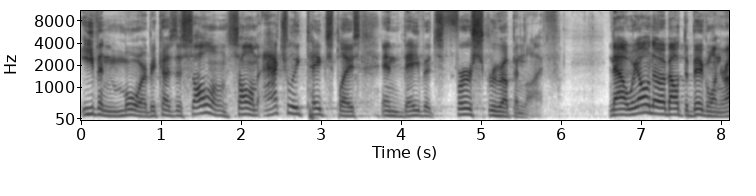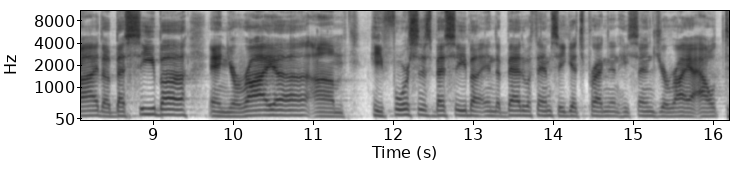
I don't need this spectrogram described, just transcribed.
even more because the psalm, psalm actually takes place in David's first screw up in life. Now, we all know about the big one, right? The Bathsheba and Uriah. Um, he forces Bathsheba into bed with him, so he gets pregnant. He sends Uriah out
